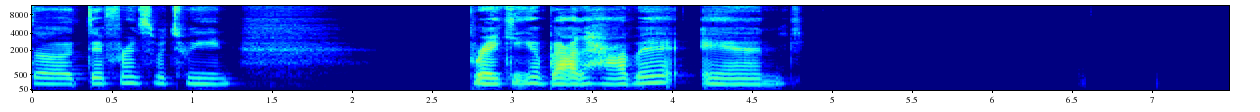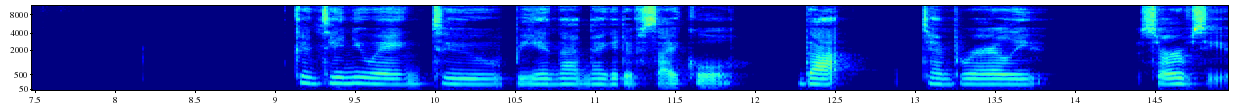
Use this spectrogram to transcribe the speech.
the difference between breaking a bad habit and continuing to be in that negative cycle that temporarily serves you,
